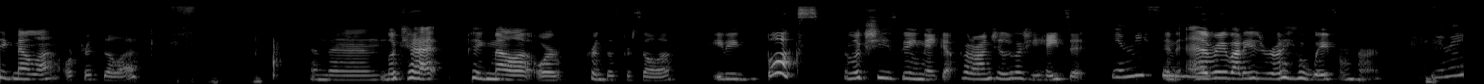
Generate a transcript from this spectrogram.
Pigmella or Priscilla. And then look at Pigmella or Princess Priscilla eating books. And look, she's getting makeup put on. She looks like she hates it. Let me see. And everybody's running away from her. Let me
